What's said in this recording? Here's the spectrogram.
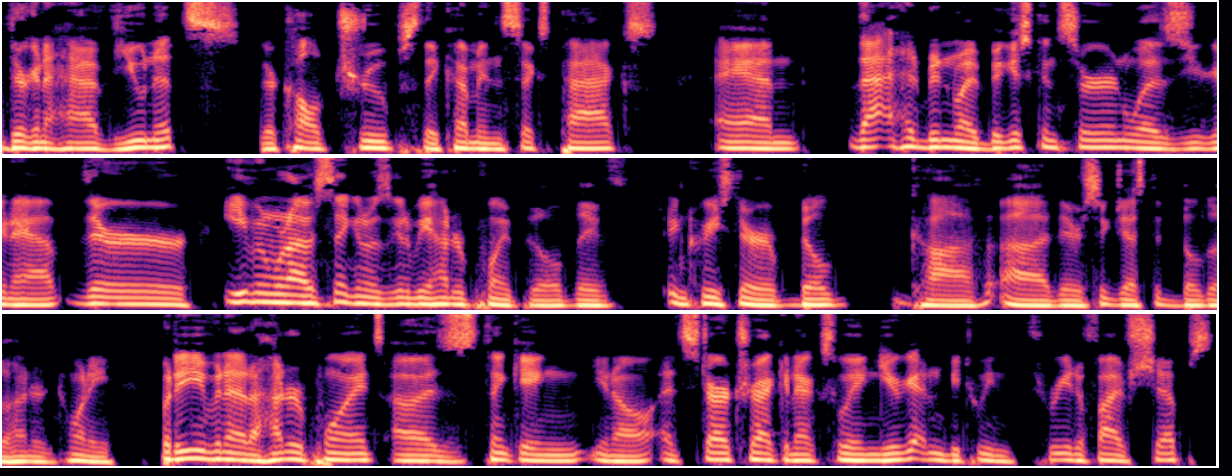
They're going to have units. They're called troops. They come in six packs, and that had been my biggest concern was you're going to have their, even when I was thinking it was going to be a 100 point build, they've increased their build cost, uh, their suggested build to 120. But even at 100 points, I was thinking, you know, at Star Trek and X-Wing, you're getting between three to five ships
